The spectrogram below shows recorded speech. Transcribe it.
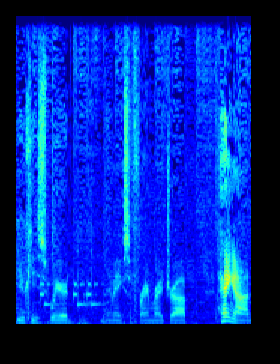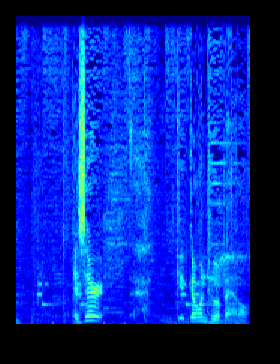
Yuki's weird. It makes a frame rate drop. Hang on. Is there. G- go into a battle.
